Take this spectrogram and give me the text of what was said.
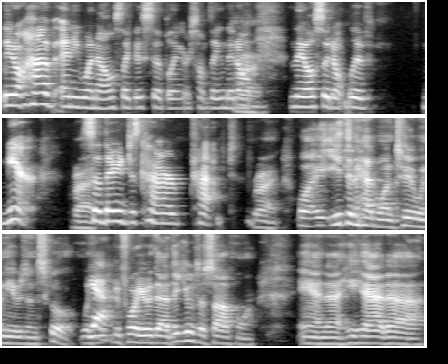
They don't have anyone else, like a sibling or something. They don't Right, and they also don't live near. Right, So they're just kind of trapped. right. Well, Ethan had one too when he was in school. When Yeah. you, before you were there, I think he was a sophomore, and uh, he had uh,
